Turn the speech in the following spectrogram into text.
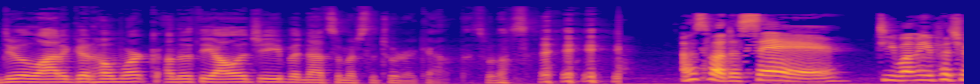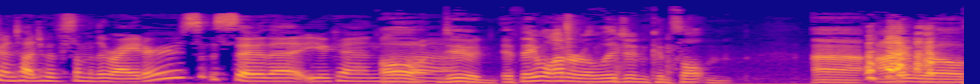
do a lot of good homework on their theology, but not so much the Twitter account. That's what I'll say. I was about to say, do you want me to put you in touch with some of the writers so that you can? Oh, uh, dude, if they want a religion consultant, uh, I will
